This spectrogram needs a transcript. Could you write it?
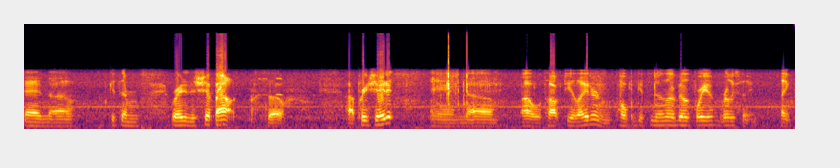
and uh, get them ready to ship out. So I appreciate it, and uh, I will talk to you later and hope we get to do another build for you really soon. Thanks.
